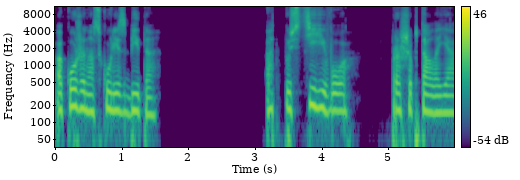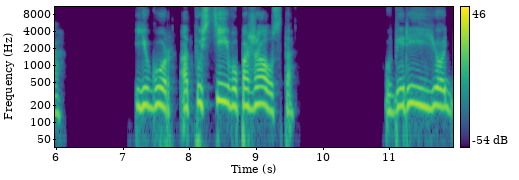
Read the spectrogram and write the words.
а кожа на скуле сбита. «Отпусти его!» — прошептала я. «Егор, отпусти его, пожалуйста!» «Убери ее,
